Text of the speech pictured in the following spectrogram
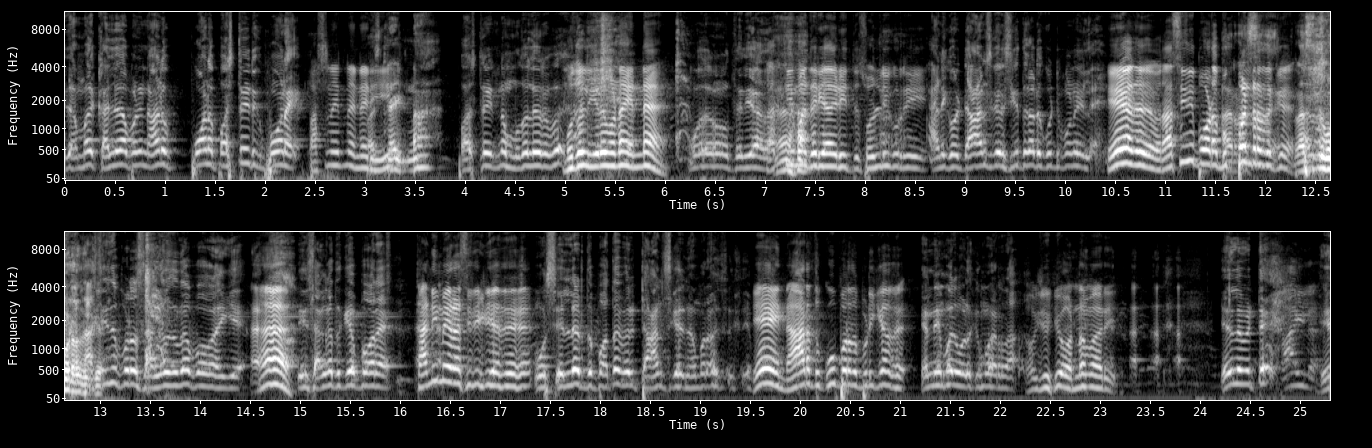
இத மாதிரி கல்யாணம் பண்ணி நானும் போனேன் ஃபர்ஸ்ட் நைட்டுக்கு போனேன். ஃபர்ஸ்ட் நைட்னா என்னடி? நைட்னா ஃபர்ஸ்ட் நைட்னா முதலிரவு முதல் இரவுனா என்ன? முதல் இரவு தெரியாதா? சத்தியமா தெரியாது சொல்லி குடுறி. அன்னைக்கு ஒரு டான்ஸ்க்கு சீத்து கூட்டி போனே இல்ல. ஏ அது ரசீது போட புக் பண்றதுக்கு. ரசத்து போடுறதுக்கு. ரசீது போட சங்கத்துக்கு தான் போவாங்க நீ சங்கத்துக்கே போற. தனிமை ரசீது கிடையாது உன் செல் எடுத்து பார்த்தா வெறும் டான்ஸ் நம்பரா வச்சிருக்கேன் ஏய் நாடத்து கூப்பிடுறது பிடிக்காது. என்னை மாதிரி ஒழுக்கமா இருடா. ஐயோ ஒன்ன மாதிரி? எதுல விட்டு. ஏ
